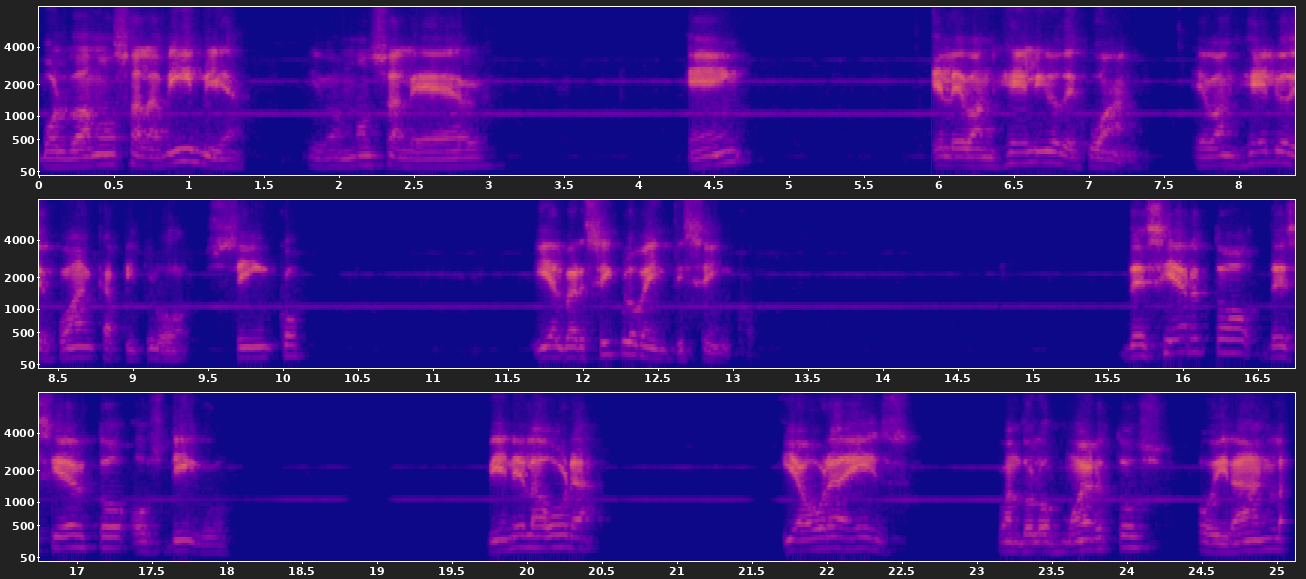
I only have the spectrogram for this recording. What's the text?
volvamos a la Biblia y vamos a leer en el Evangelio de Juan. Evangelio de Juan capítulo 5 y el versículo 25. De cierto, de cierto os digo, viene la hora y ahora es cuando los muertos oirán la,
